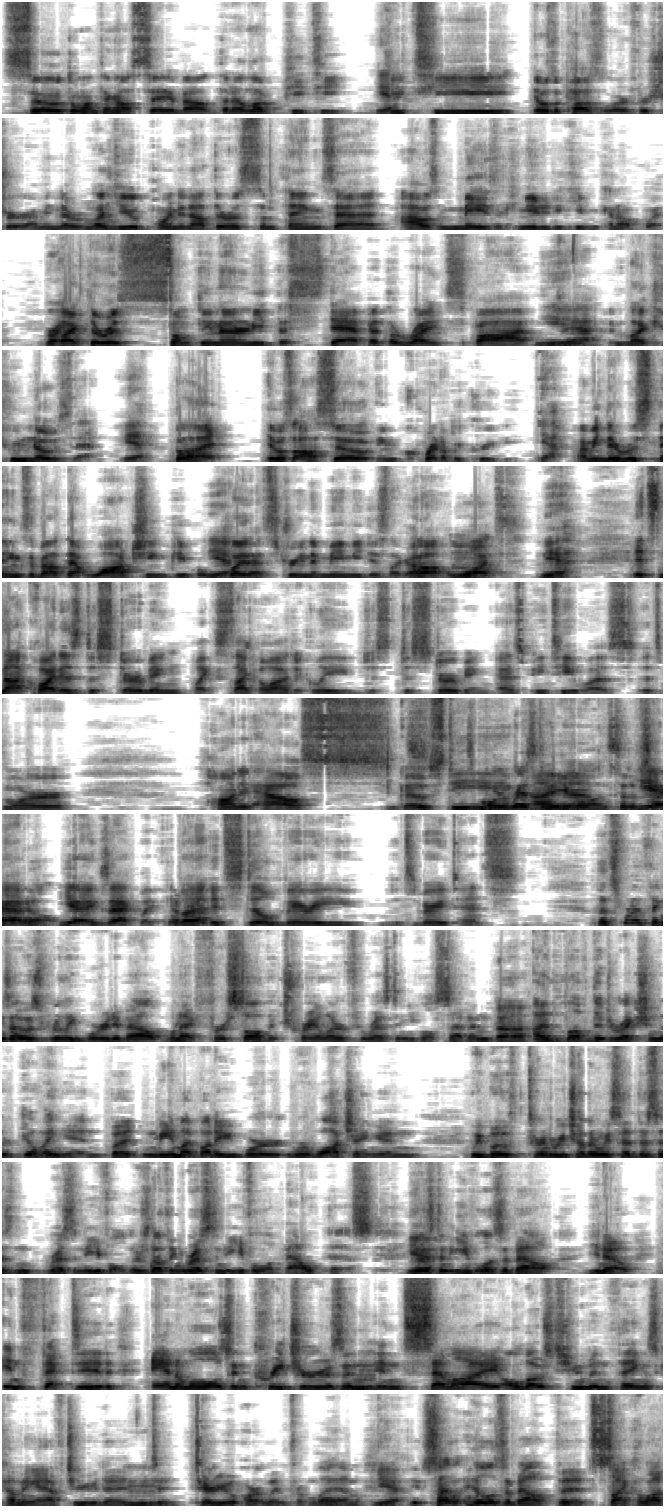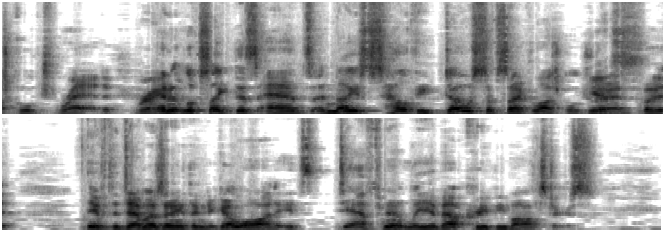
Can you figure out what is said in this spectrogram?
So the one thing I'll say about that I love PT. Yeah. PT it was a puzzler for sure. I mean there like Mhm. you pointed out, there was some things that I was amazed the community even came up with. Right. Like there was something underneath the step at the right spot. Yeah. Like who knows that? yeah. But it was also incredibly creepy. Yeah. I mean, there was things about that watching people Yeah. play that stream that made me just like, oh, Mm. what? Yeah. It's not quite as disturbing, like psychologically just disturbing as PT was. It's more haunted house, ghosty. It's more Resident Evil instead of yeah, Silent Hill. Yeah, exactly. Okay. But it's still very, it's very tense. That's one of the things I was really worried about when I first saw the trailer for Resident Evil 7. Uh, I love the direction they're going in, but me and my buddy were, were watching, and we both turned to each other and we said, "This isn't Resident Evil. There's nothing Resident Evil about this. Yeah. Resident Evil is about you know infected animals and creatures and, Mhm. and semi almost human things coming after you to, Mhm. to tear you apart limb from limb. Yeah. Silent Hill is about the psychological dread, Right. and it looks like this adds a nice healthy dose of psychological dread. Yes. But if the demo's anything to go on, it's definitely about creepy monsters.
